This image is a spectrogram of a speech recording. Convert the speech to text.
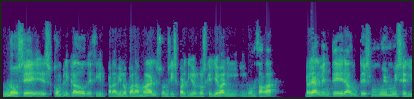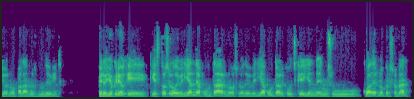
No sé, es complicado decir para bien o para mal, son seis partidos los que llevan y, Gonzaga realmente era un test muy muy serio, ¿no? Para los Blue Devils. Pero yo creo que, esto se lo deberían de apuntar, ¿no? Se lo debería apuntar el Coach K en, su cuaderno personal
